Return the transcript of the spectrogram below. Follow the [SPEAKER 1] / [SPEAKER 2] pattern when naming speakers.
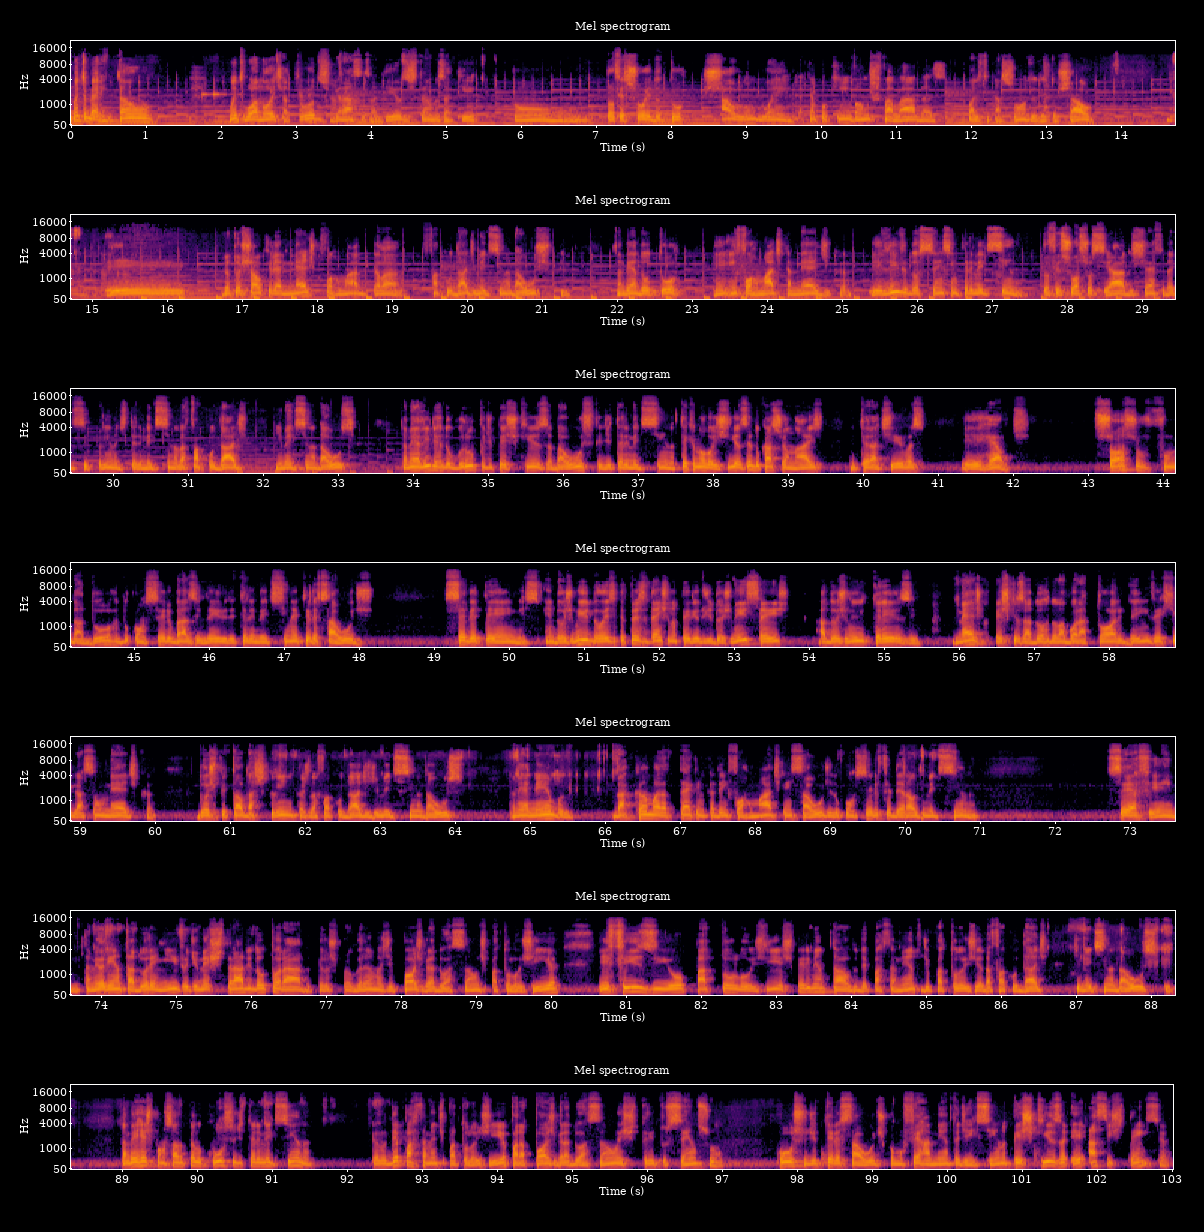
[SPEAKER 1] Muito bem, então, muito boa noite a todos, graças a Deus, estamos aqui com o professor e doutor Shao Lung Wen. Daqui a pouquinho vamos falar das qualificações do doutor Shao. E o Dr. Shao, que ele é médico formado pela Faculdade de Medicina da USP, também é doutor em informática médica e livre docência em telemedicina, professor associado, chefe da disciplina de telemedicina da Faculdade de Medicina da USP. Também é líder do grupo de pesquisa da USP de telemedicina, tecnologias educacionais, interativas e health. Sócio fundador do Conselho Brasileiro de Telemedicina e Telesaúde, CBTMs, em 2002 e presidente no período de 2006 a 2013, médico pesquisador do Laboratório de Investigação Médica do Hospital das Clínicas da Faculdade de Medicina da USP. Também é membro da Câmara Técnica de Informática em Saúde do Conselho Federal de Medicina, CFM. Também orientador em nível de mestrado e doutorado pelos programas de pós-graduação de patologia e Fisiopatologia Experimental do Departamento de Patologia da Faculdade de Medicina da USP. Também responsável pelo curso de telemedicina, pelo Departamento de Patologia para pós-graduação estrito senso, curso de telesaúde como ferramenta de ensino, pesquisa e assistência,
